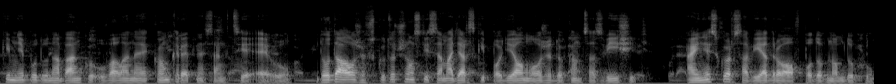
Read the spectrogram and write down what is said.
kým nebudú na banku uvalené konkrétne sankcie EÚ. Dodal, že v skutočnosti sa maďarský podiel môže dokonca zvýšiť. Aj neskôr sa vyjadroval v podobnom duchu.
